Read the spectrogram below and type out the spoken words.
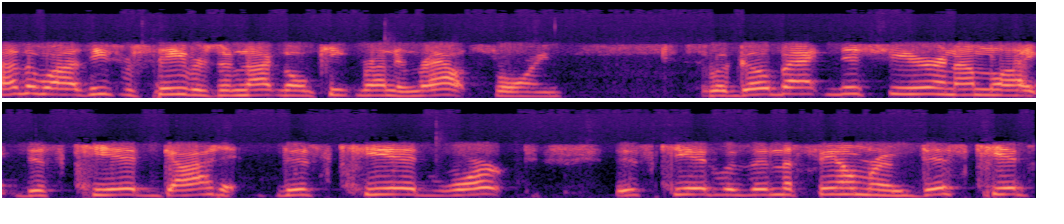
otherwise these receivers are not going to keep running routes for him. So we go back this year, and I'm like, this kid got it. This kid worked. This kid was in the film room. This kid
